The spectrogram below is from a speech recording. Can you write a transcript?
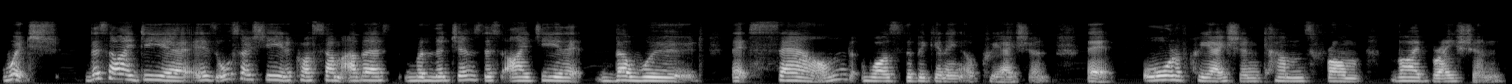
which this idea is also shared across some other religions. This idea that the word, that sound was the beginning of creation, that all of creation comes from vibration.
